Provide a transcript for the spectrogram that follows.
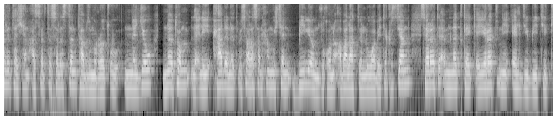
213 ካብ ዝምረፁ ነጀው ነቶም ልዕሊ 1.35 ቢልዮን ዝኾኑ ኣባላት ዘለዋ ቤተ ክርስትያን ሰረተ እምነት ከይቀይረት ንኤልጂቢቲኪ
